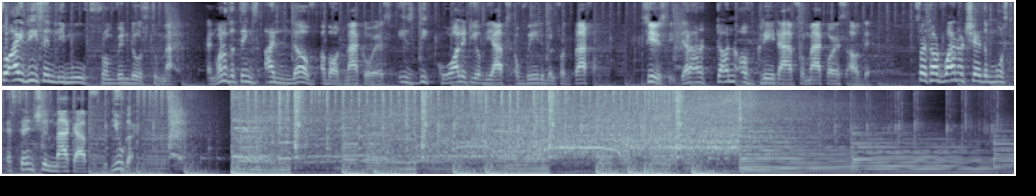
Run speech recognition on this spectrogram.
So I recently moved from Windows to Mac. And one of the things I love about macOS is the quality of the apps available for the platform. Seriously, there are a ton of great apps for macOS out there. So I thought why not share the most essential Mac apps with you guys.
